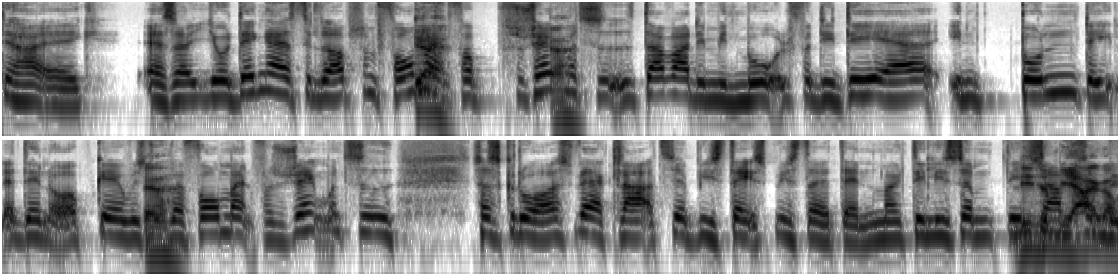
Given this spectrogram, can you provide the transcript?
det har jeg ikke. Altså, jo, dengang jeg stillede op som formand Ja. for Socialdemokratiet, ja. der var det mit mål, fordi det er en bunden del af den opgave. Hvis Ja. du vil formand for Socialdemokratiet, så skal du også være klar til at blive statsminister i Danmark. Det er ligesom det er Ligesom samme som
